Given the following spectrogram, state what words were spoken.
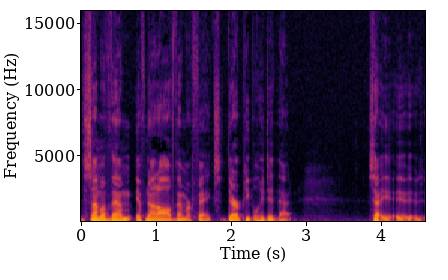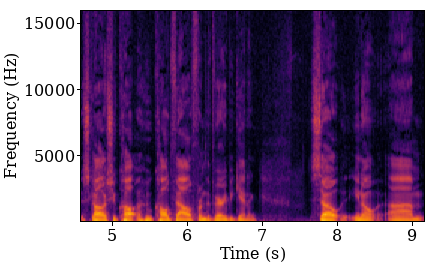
some of them, if not all of them, are fakes. There are people who did that scholars who call who called foul from the very beginning. So you know, um,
